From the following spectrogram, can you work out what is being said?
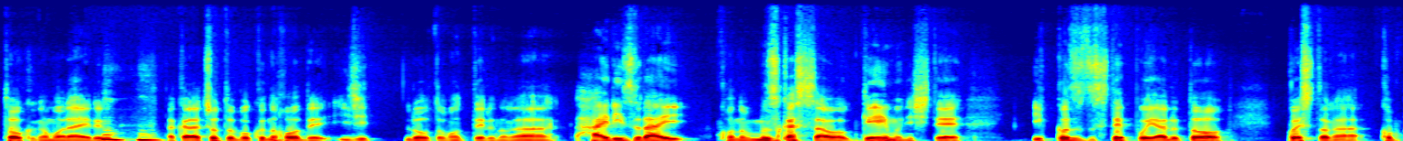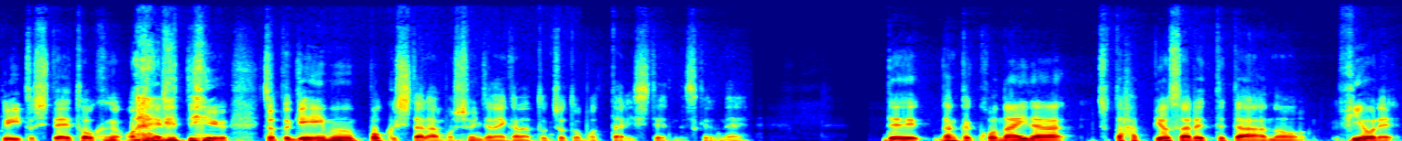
トークンがもらえる。うんうん。だからちょっと僕の方でいじろうと思ってるのが、入りづらいこの難しさをゲームにして、一個ずつステップをやると、クエストがコンプリートしてトークンがもらえるっていう、ちょっとゲームっぽくしたら面白いんじゃないかなとちょっと思ったりしてるんですけどね。で、なんかこの間ちょっと発表されてたあの、フィオレ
